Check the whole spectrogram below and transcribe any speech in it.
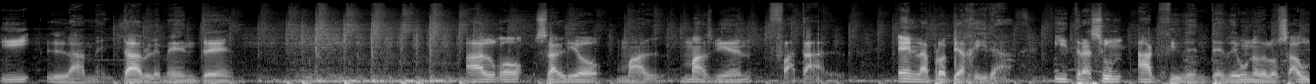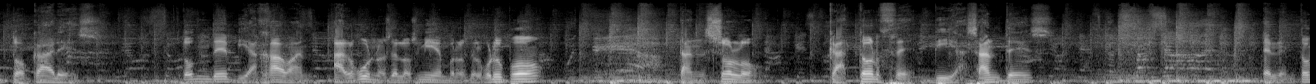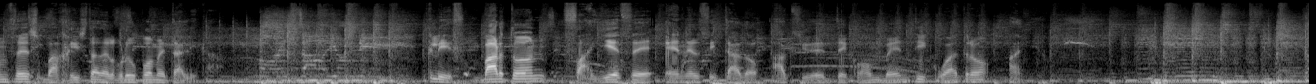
Y lamentablemente algo salió mal, más bien fatal, en la propia gira y tras un accidente de uno de los autocares donde viajaban algunos de los miembros del grupo, tan solo 14 días antes, el entonces bajista del grupo Metallica, Cliff Barton, fallece en el citado accidente con 24 años.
